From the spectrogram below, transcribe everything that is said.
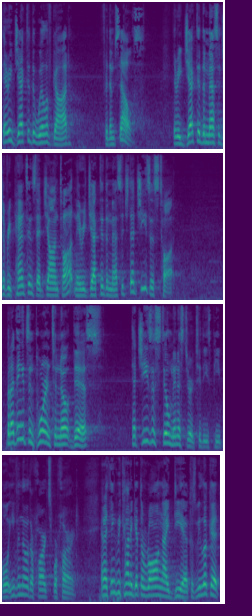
they rejected the will of God for themselves. They rejected the message of repentance that John taught, and they rejected the message that Jesus taught. But I think it's important to note this, that Jesus still ministered to these people even though their hearts were hard. And I think we kind of get the wrong idea because we look at,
